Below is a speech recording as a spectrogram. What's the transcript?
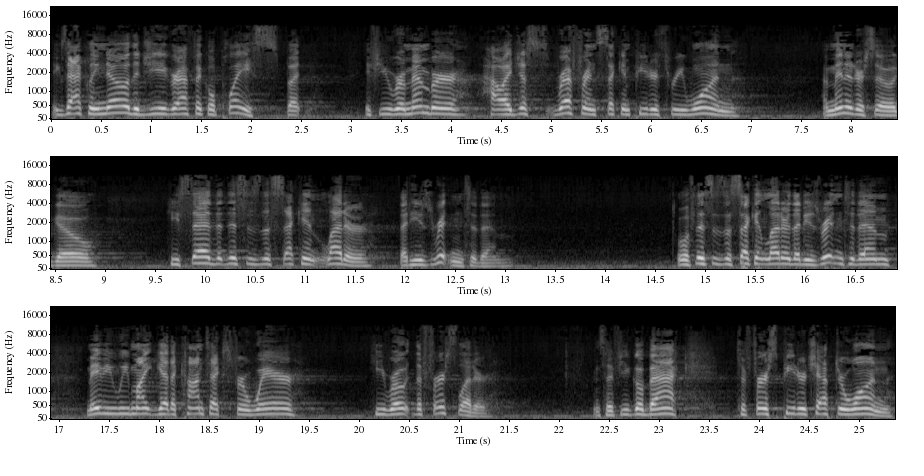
exactly know the geographical place, but if you remember how I just referenced 2 Peter 3 1 a minute or so ago, he said that this is the second letter that he's written to them. Well, if this is the second letter that he's written to them, maybe we might get a context for where he wrote the first letter. And so if you go back to 1 Peter chapter 1,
